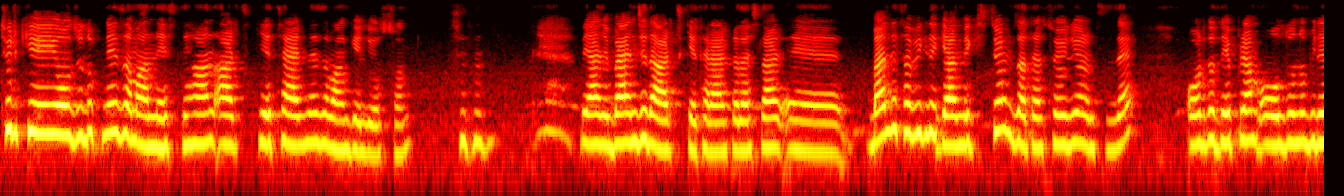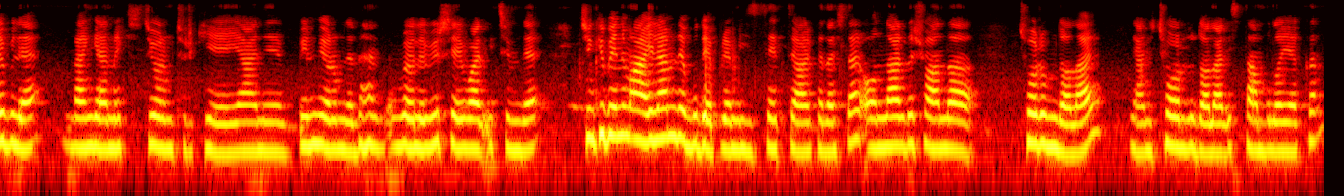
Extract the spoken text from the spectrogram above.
Türkiye'ye yolculuk ne zaman Neslihan? Artık yeter. Ne zaman geliyorsun? yani bence de artık yeter arkadaşlar. Ee, ben de tabii ki de gelmek istiyorum zaten söylüyorum size. Orada deprem olduğunu bile bile ben gelmek istiyorum Türkiye'ye. Yani bilmiyorum neden böyle bir şey var içimde. Çünkü benim ailem de bu depremi hissetti arkadaşlar. Onlar da şu anda Çorum'dalar. Yani Çorlu'dalar İstanbul'a yakın.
